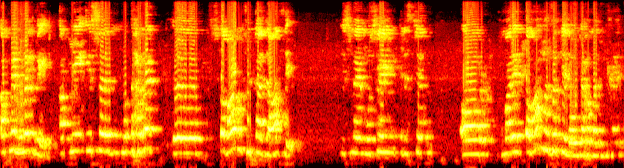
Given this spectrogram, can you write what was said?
اپنے ملک میں، اپنے اس متحرک تمام فرقہ جات سے، اس میں مسلم، کرسچن اور ہمارے تمام مذہب کے لوگ یہاں موجود ہیں۔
